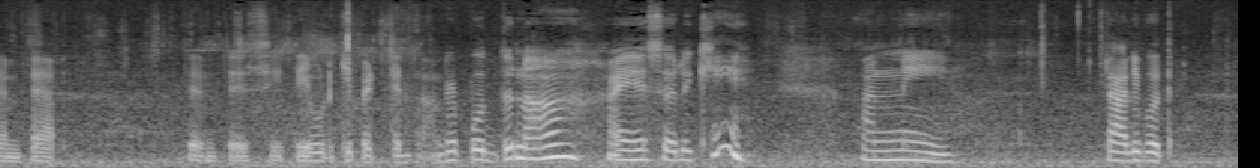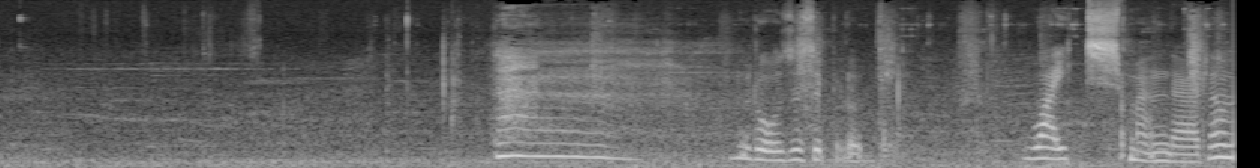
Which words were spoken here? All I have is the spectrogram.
తెంపే తెంపేసి దేవుడికి పెట్టేద్దాం. రేపు పొద్దున అయ్యేసరికి అన్నీ రాలిపోతాయి. రోజెస్ ఇప్పుడు వైట్ మందారం.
